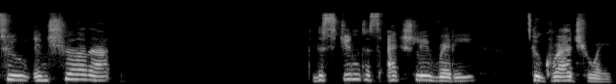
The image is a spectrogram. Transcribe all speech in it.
to ensure that the student is actually ready to graduate.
